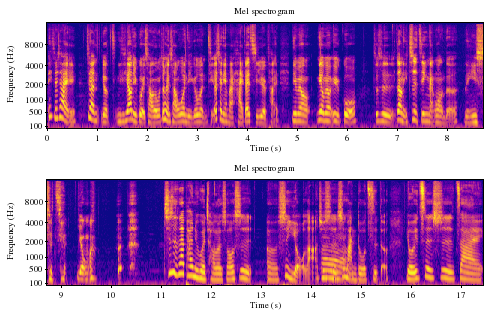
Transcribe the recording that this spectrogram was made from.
哎、接下来既然有你提到女鬼桥了，我就很想问你一个问题，而且你还还在七月拍，你有没有你有没有遇过就是让你至今难忘的灵异事件？有吗？其实，在拍女鬼桥的时候是呃是有啦，就是、哦是蛮多次的。有一次是在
